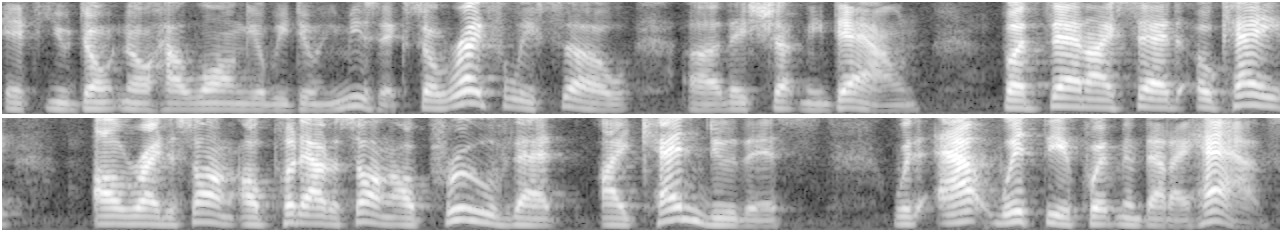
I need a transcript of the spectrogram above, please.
if you don't know how long you'll be doing music. So rightfully so, uh, they shut me down. But then I said, okay, I'll write a song. I'll put out a song. I'll prove that I can do this without with the equipment that I have.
